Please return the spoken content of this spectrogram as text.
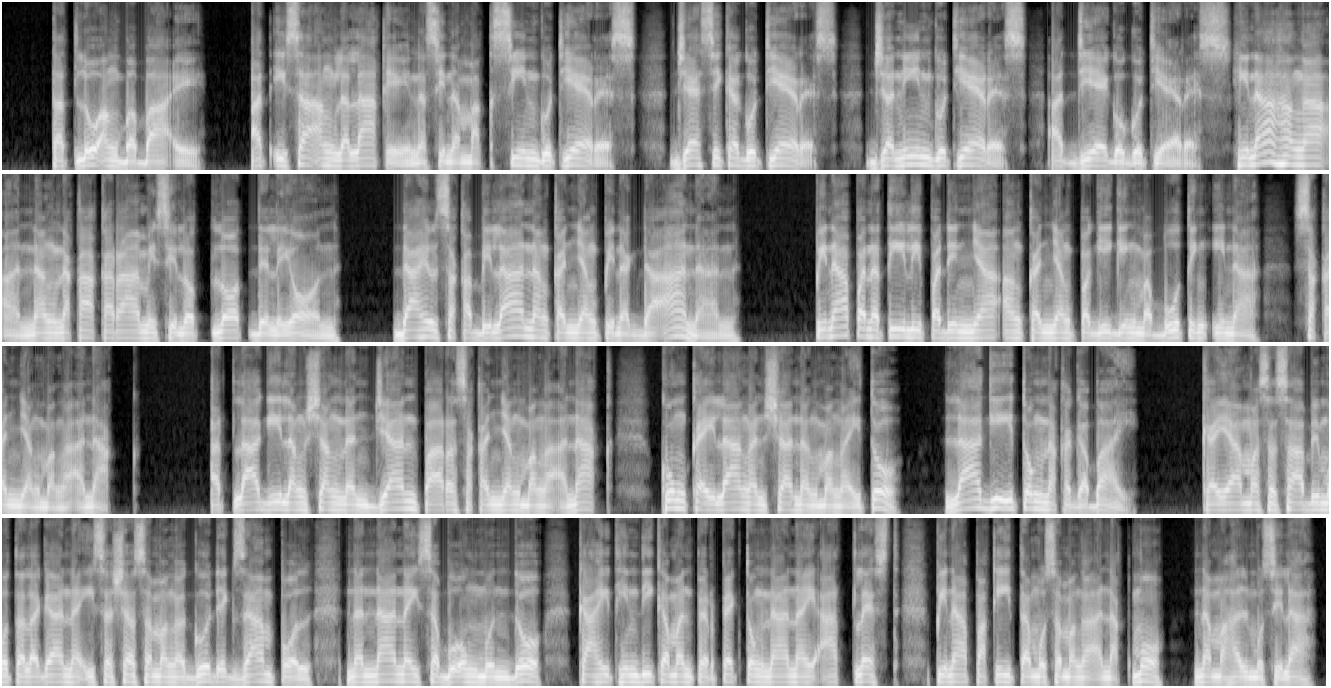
tatlo ang babae, at isa ang lalaki na sina Maxine Gutierrez, Jessica Gutierrez, Janine Gutierrez at Diego Gutierrez. Hinahangaan ng nakakarami si Lotlot de Leon dahil sa kabila ng kanyang pinagdaanan, pinapanatili pa din niya ang kanyang pagiging mabuting ina sa kanyang mga anak. At lagi lang siyang nandyan para sa kanyang mga anak kung kailangan siya ng mga ito. Lagi itong nakagabay. Kaya masasabi mo talaga na isa siya sa mga good example na nanay sa buong mundo kahit hindi ka man perpektong nanay at least pinapakita mo sa mga anak mo na mahal mo sila.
